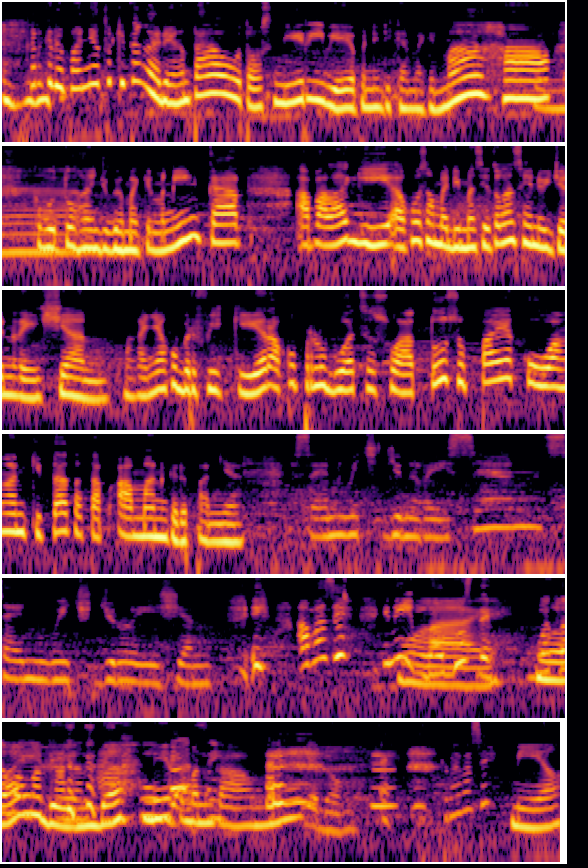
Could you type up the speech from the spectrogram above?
Kan ke depannya tuh kita nggak ada yang tahu, tahu sendiri biaya pendidikan makin mahal, Benar. kebutuhan juga makin meningkat. Apalagi aku sama Dimas itu kan senior generation. Makanya aku berpikir aku perlu buat sesuatu supaya keuangan kita tetap aman ke depannya. Sandwich generation, sandwich generation. Ih, apa sih? Ini Mulai. bagus deh. Buat Mulai deh aku, nih temen kamu. Iya dong. Eh, kenapa sih? Mil,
